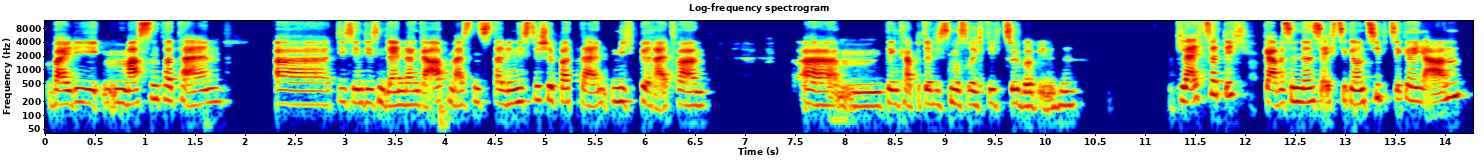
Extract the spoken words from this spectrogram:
weil die Massenparteien, äh, die es in diesen Ländern gab, meistens stalinistische Parteien, nicht bereit waren, ähm, den Kapitalismus richtig zu überwinden. Gleichzeitig gab es in den 60er und 70er Jahren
